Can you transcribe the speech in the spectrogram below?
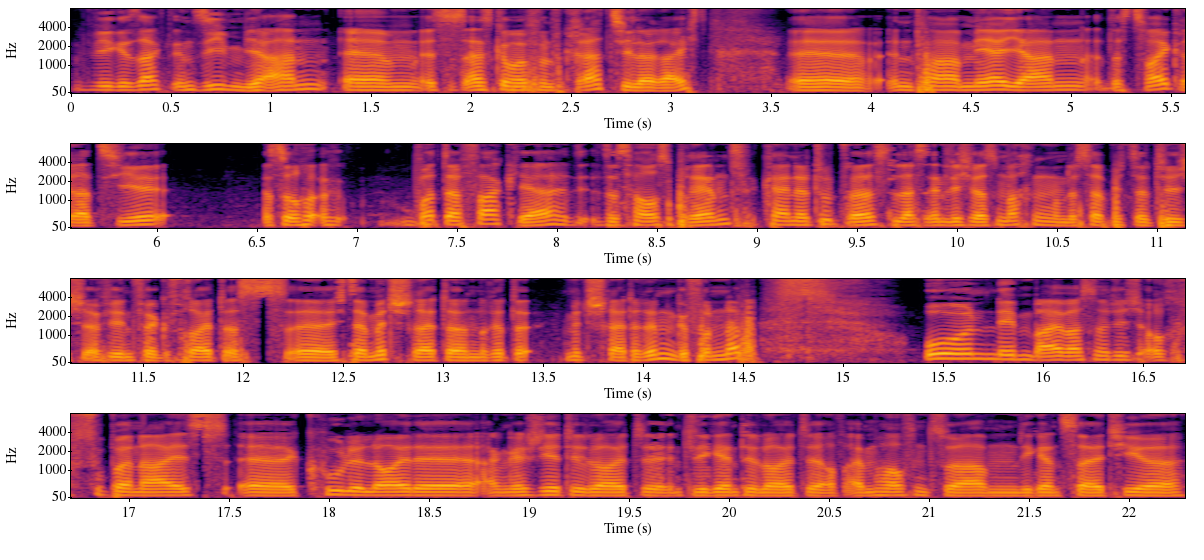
wie gesagt, in sieben Jahren ähm, ist das 1,5 Grad Ziel erreicht, äh, in ein paar mehr Jahren das 2 Grad Ziel. Also, what the fuck, ja? Das Haus brennt, keiner tut was, lass endlich was machen. Und das hat mich natürlich auf jeden Fall gefreut, dass äh, ich da Mitstreiter und Ritter, Mitstreiterinnen gefunden habe. Und nebenbei war es natürlich auch super nice, äh, coole Leute, engagierte Leute, intelligente Leute auf einem Haufen zu haben, die ganze Zeit hier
